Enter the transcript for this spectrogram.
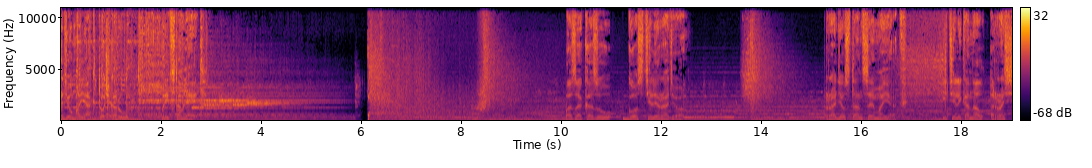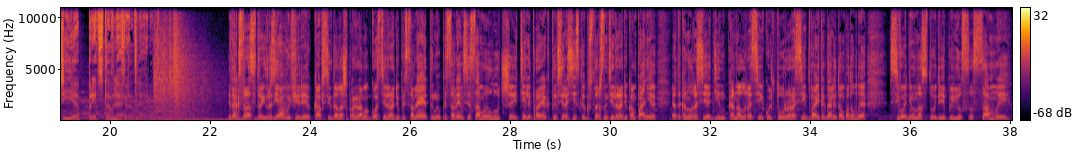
Радиомаяк.ру представляет. По заказу Гостелерадио. Радиостанция «Маяк» и телеканал «Россия» представляют. Итак, здравствуйте, дорогие друзья. В эфире, как всегда, наша программа «Гость телерадио» представляет. И мы представляем все самые лучшие телепроекты Всероссийской государственной телерадиокомпании. Это канал «Россия-1», канал «Россия культура», «Россия-2» и так далее и тому подобное. Сегодня у нас в студии появился самый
